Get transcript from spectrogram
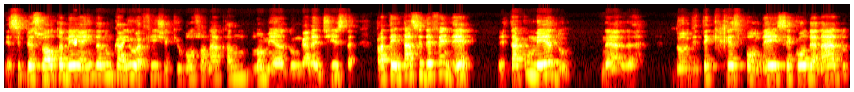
esse pessoal também ainda não caiu a ficha que o Bolsonaro está nomeando um garantista para tentar se defender. Ele está com medo né, do, de ter que responder e ser condenado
